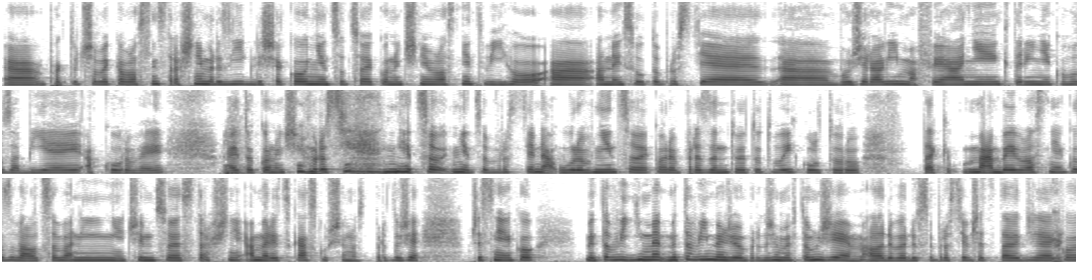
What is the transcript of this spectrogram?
a pak to člověka vlastně strašně mrzí, když jako něco, co je konečně vlastně tvýho a, a nejsou to prostě uh, ožralí mafiáni, který někoho zabíjejí a kurvy. A je to konečně prostě něco, něco prostě na úrovni, co jako reprezentuje tu tvoji kulturu, tak má být vlastně jako zvalcovaný něčím, co je strašně americká zkušenost, protože přesně jako my to vidíme, my to víme, že jo, protože my v tom žijeme, ale dovedu si prostě představit, že jako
